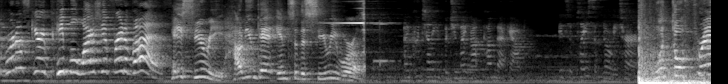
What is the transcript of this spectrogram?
like we're not scary people. Why is she afraid of us? Hey Siri, how do you get into the Siri world? I could tell you, but you might not come back out. It's a place of no return. What the frig,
